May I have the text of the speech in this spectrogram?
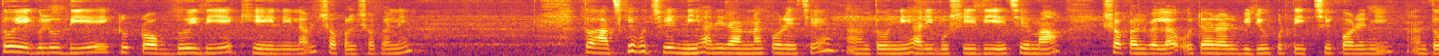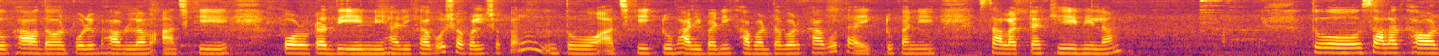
তো এগুলো দিয়ে একটু টক দই দিয়ে খেয়ে নিলাম সকাল সকালে। তো আজকে হচ্ছে নিহারি রান্না করেছে। তো নিহারি বসিয়ে দিয়েছে মা। সকালবেলা ওইটার আর ভিডিও করতে ইচ্ছে করেনি। তো খাওয়া দাওয়ার পরে ভাবলাম আজকে পরোটা দিয়ে নিহারি খাব সকাল সকাল। তো আজকে একটু ভারী ভারী খাবার দাবার খাব, তাই একটুখানি সালাডটা খেয়ে নিলাম। তো সালাদ খাওয়ার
